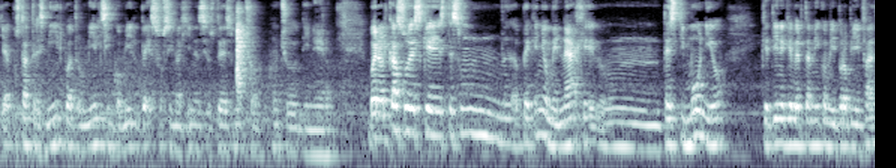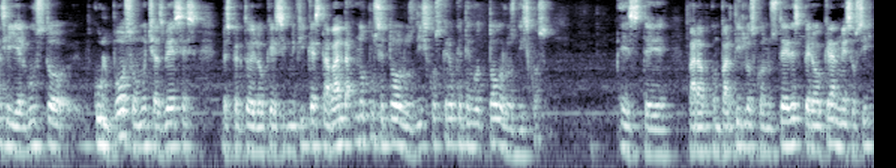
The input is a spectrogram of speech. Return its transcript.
ya cuesta 3 mil, 4 mil, 5 mil pesos, imagínense ustedes, mucho, mucho dinero. Bueno, el caso es que este es un pequeño homenaje, un testimonio que tiene que ver también con mi propia infancia y el gusto culposo muchas veces respecto de lo que significa esta banda. No puse todos los discos, creo que tengo todos los discos este, para compartirlos con ustedes, pero créanme eso sí,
